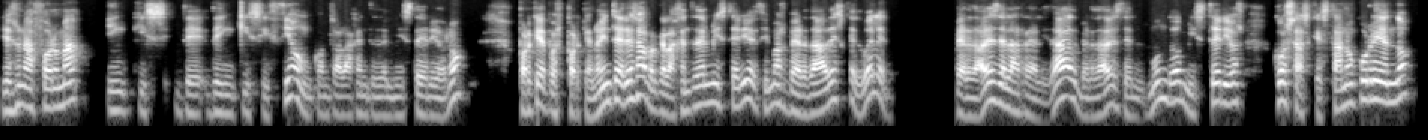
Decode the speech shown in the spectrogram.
Y es una forma de, de, inquisición contra la gente del misterio, ¿no? ¿Por qué? Pues porque no interesa, porque la gente del misterio decimos verdades que duelen, verdades de la realidad, verdades del mundo, misterios, cosas que están ocurriendo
